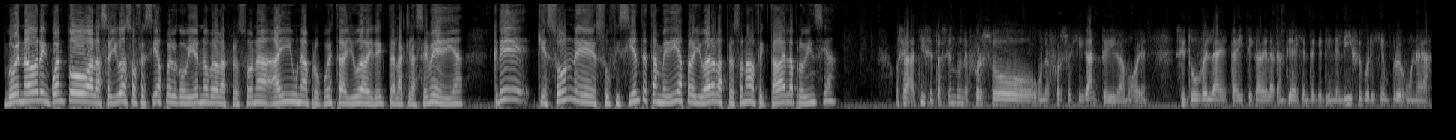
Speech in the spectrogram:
Gobernador, en cuanto a las ayudas ofrecidas por el gobierno para las personas, hay una propuesta de ayuda directa a la clase media. ¿Cree que son eh, suficientes estas medidas para ayudar a las personas afectadas en la provincia? O sea, aquí se está haciendo un esfuerzo, un esfuerzo gigante, digamos. Eh. Si tú ves las estadísticas de la cantidad de gente que tiene el IFE, por ejemplo, es una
